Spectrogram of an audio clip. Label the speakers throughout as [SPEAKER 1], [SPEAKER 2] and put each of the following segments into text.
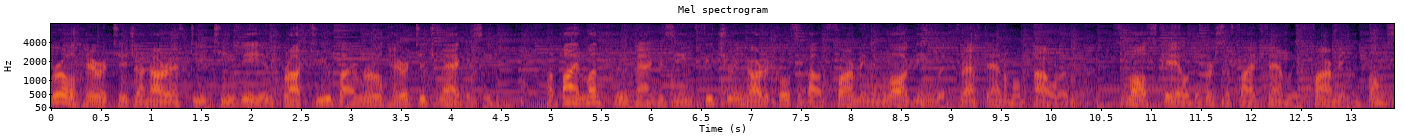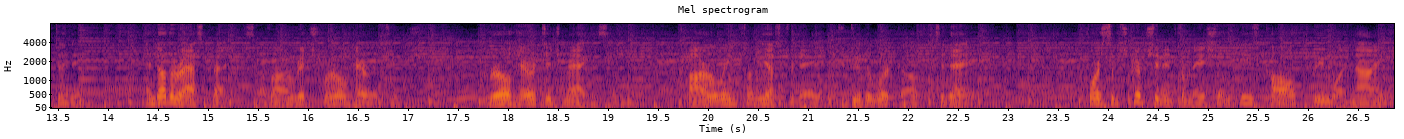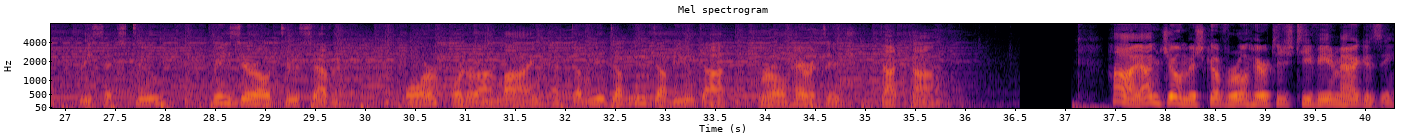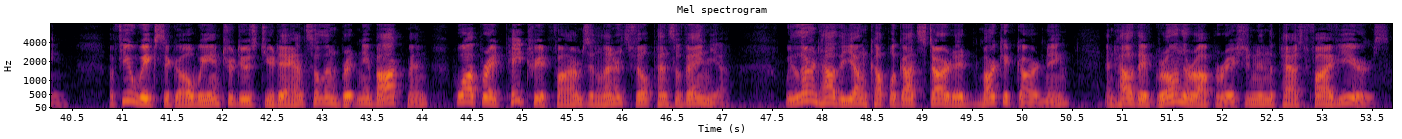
[SPEAKER 1] Rural Heritage on RFD TV is brought to you by Rural Heritage Magazine, a bi monthly magazine featuring articles about farming and logging with draft animal power, small scale diversified family farming and homesteading, and other aspects of our rich rural heritage. Rural Heritage Magazine, borrowing from yesterday to do the work of today. For subscription information, please call 319 362 3027 or order online at www.ruralheritage.com. Hi, I'm Joe Mischka of Rural Heritage TV and Magazine. A few weeks ago, we introduced you to Ansel and Brittany Bachman, who operate Patriot Farms in Lenhartsville, Pennsylvania. We learned how the young couple got started market gardening and how they've grown their operation in the past five years.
